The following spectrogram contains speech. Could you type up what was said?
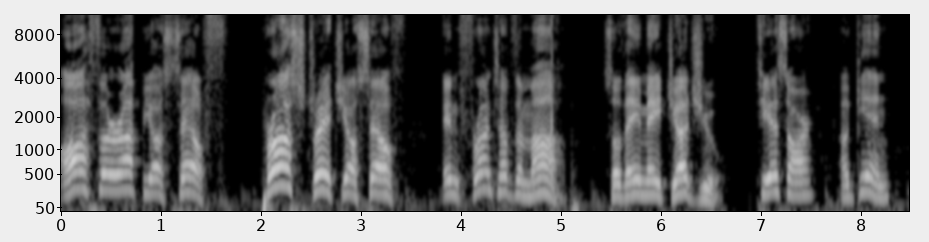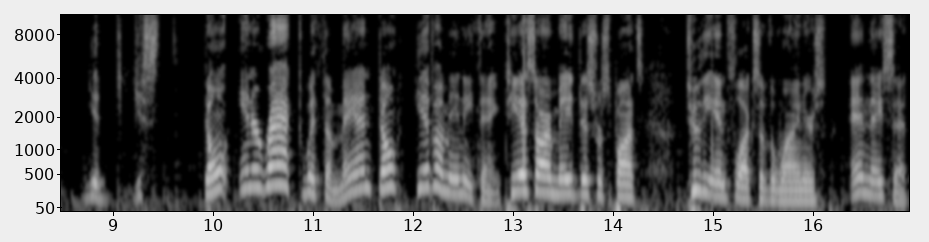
Offer up yourself. Prostrate yourself in front of the mob so they may judge you. TSR, again, you just don't interact with them, man. Don't give them anything. TSR made this response to the influx of the whiners, and they said,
